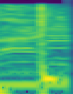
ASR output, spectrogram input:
It,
